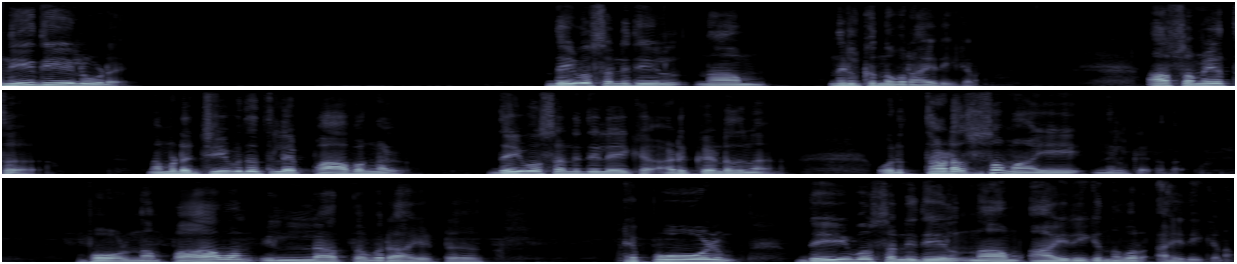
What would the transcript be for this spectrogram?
നീതിയിലൂടെ ദൈവസന്നിധിയിൽ നാം നിൽക്കുന്നവരായിരിക്കണം. ആ സമയത്ത് നമ്മുടെ ജീവിതത്തിലെ പാപങ്ങൾ ദൈവസന്നിധിയിലേക്ക് അടുക്കേണ്ടതിന് ഒരു തടസ്സമായി നിൽക്കരുത്. അപ്പോൾ നാം പാവം ഇല്ലാത്തവരായിട്ട് എപ്പോഴും ദൈവസന്നിധിയിൽ നാം ആയിരിക്കുന്നവർ ആയിരിക്കണം.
